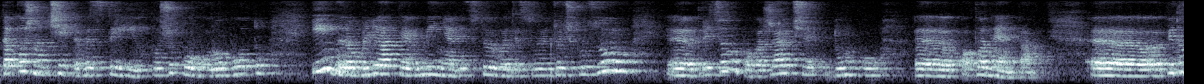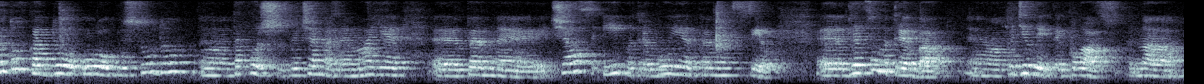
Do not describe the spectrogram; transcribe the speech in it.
також навчити вести їх пошукову роботу і виробляти вміння відстоювати свою точку зору, е, при цьому поважаючи думку е, опонента. Е, Підготовка до уроку суду е, також, звичайно, займає е, певний час і потребує певних сил. Е, Для цього треба е, поділити клас на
